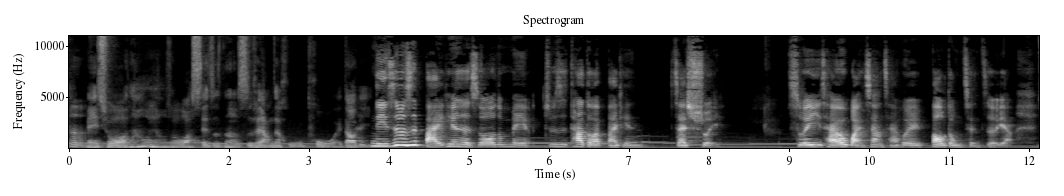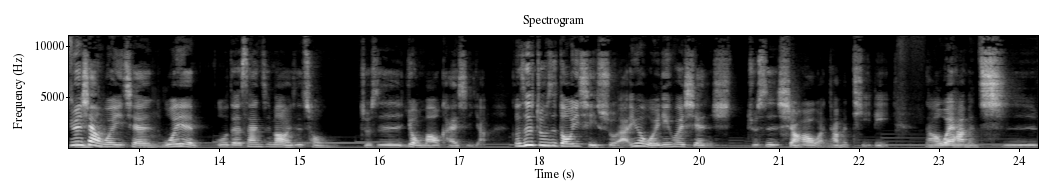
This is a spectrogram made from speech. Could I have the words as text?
嗯，没错。然后我想说，哇塞，这真的是非常的活泼哎！到底你是不是白天的时候都没有，就是他都在白天在睡，所以才会晚上才会暴动成这样？因为像我以前，我也我的三只猫也是从就是幼猫开始养，可是就是都一起睡啊，因为我一定会先就是消耗完它们体力，然后喂它们吃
